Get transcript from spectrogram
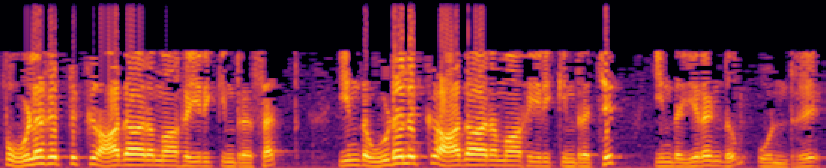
இப்போ உலகத்துக்கு ஆதாரமாக இருக்கின்ற சத் இந்த உடலுக்கு ஆதாரமாக இருக்கின்ற சித் இந்த இரண்டும் ஒன்று.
